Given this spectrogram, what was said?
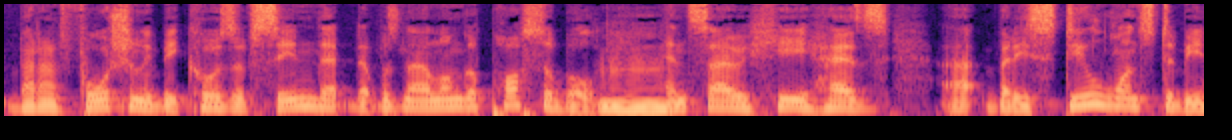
But unfortunately, because of sin, that that was no longer possible, and so He has. Uh, but He still wants to be.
